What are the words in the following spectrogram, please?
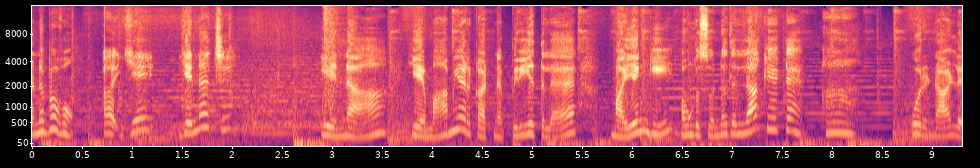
அனுபவம். ஏன்? என்னாச்சு? ஏன்னா என் மாமியார் காட்டின பிரியத்துல மயங்கி அவங்க சொன்னதெல்லாம் கேட்டேன். ஒரு நாள்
